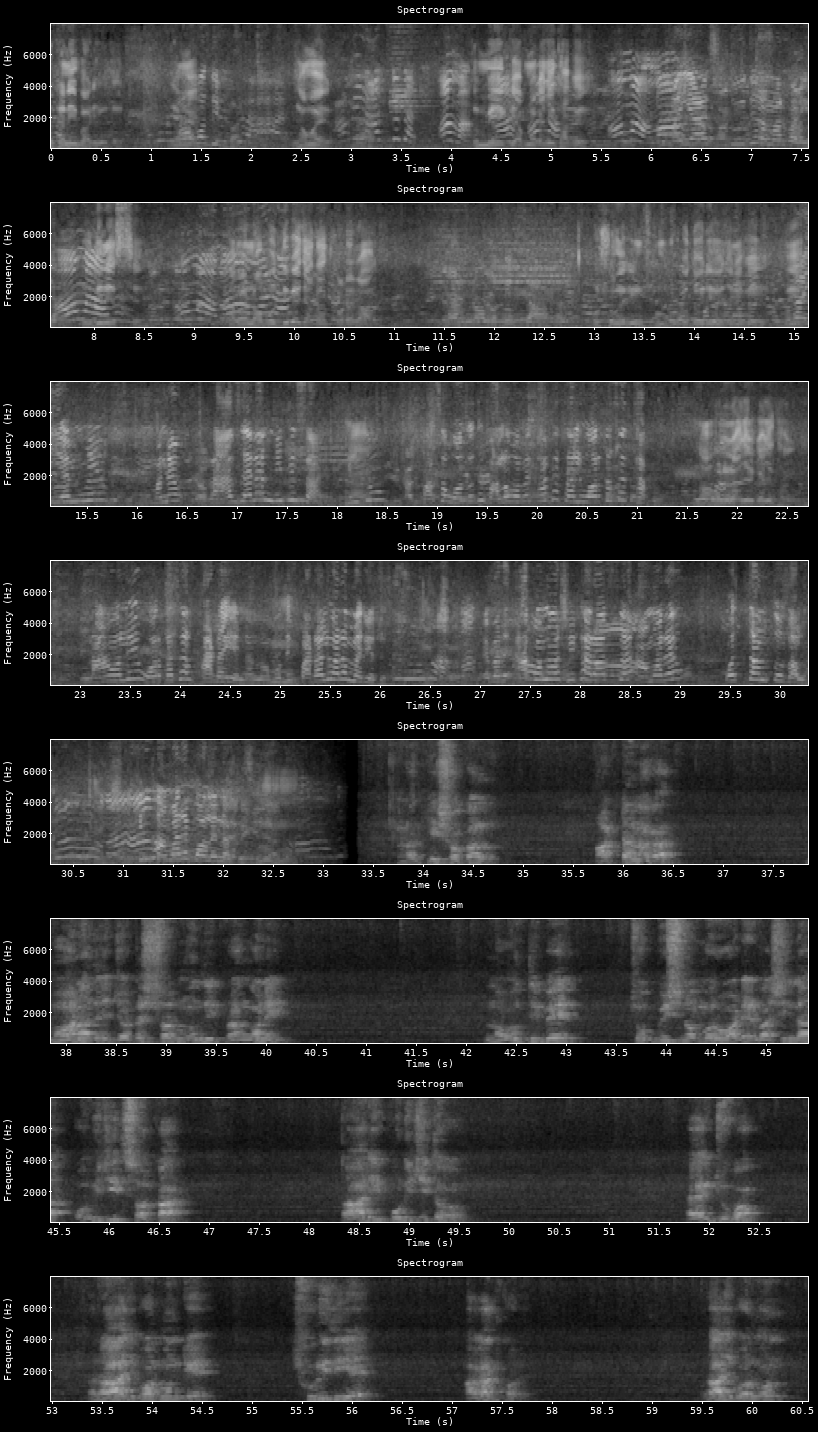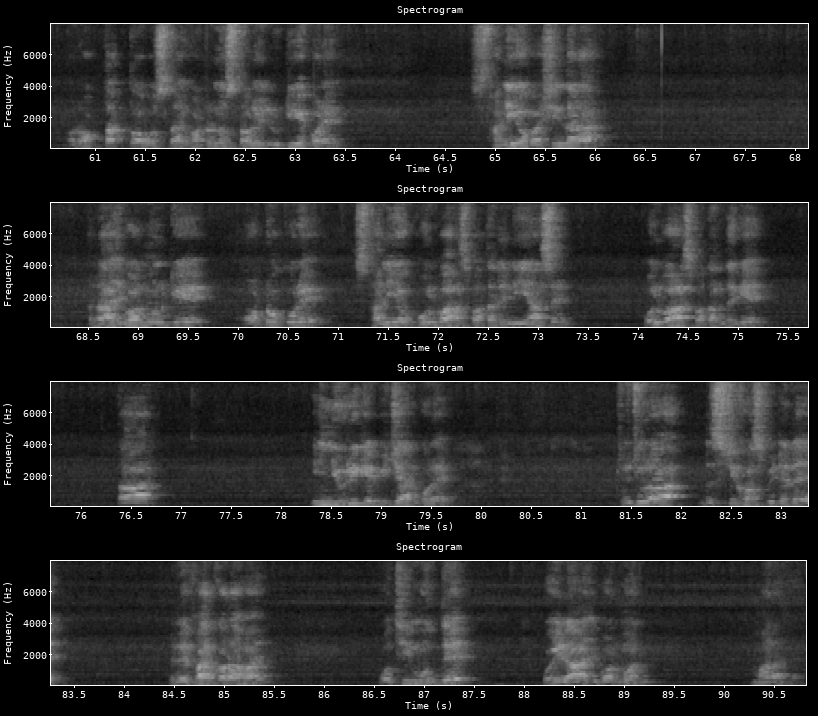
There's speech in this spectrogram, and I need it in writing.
ওখানেই বাড়ি ওদের? জামাই? নবদ্বীপ বাড়ি। জামাইয়ের? হ্যাঁ। তো মেয়ে কি আপনার কাছেই থাকে? মাইয়া দুই দিন আমার বাড়ি এসছে? তারপরে নবদ্বীপে যাতায়াত করে হ্যাঁ নবদ্বীপ যাওয়া হয়। ওর সঙ্গে কি সম্পর্ক তৈরি হয়েছে নাকি? এমনি মানে রাজারা নিতে চায়। কিন্তু পাশা ও যদি ভালোভাবে থাকে তাহলে ওর কাছে থাকো না হলে রাজের কাছে থাকবে। না হলে ওর কাছে আর পাঠাইয়ে না নবদ্বীপ পাঠালে ওরা মারিয়ে দেবে। এবারে এখনও শিকার হচ্ছে আমারে অত্যন্ত জ্বালায় কিন্তু আমারে বলে না কিছু। আজকে সকাল আটটা নাগাদ মহানাদের জটেশ্বর মন্দির প্রাঙ্গণে নবদ্বীপের চব্বিশ নম্বর ওয়ার্ডের বাসিন্দা অভিজিৎ সরকার তারই পরিচিত এক যুবক রাজ বর্মনকে ছুরি দিয়ে আঘাত করে। রাজ বর্মন রক্তাক্ত অবস্থায় ঘটনাস্থলে লুটিয়ে পড়ে। স্থানীয় বাসিন্দারা রাজবর্মনকে অটো করে স্থানীয় পোলবা হাসপাতালে নিয়ে আসে। পোলবা হাসপাতাল থেকে তার ইনজুরিকে বিচার করে চুচুড়া ডিস্ট্রিক্ট হসপিটালে রেফার করা হয়। পথি মধ্যে ওই রাজ বর্মন মারা যায়।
